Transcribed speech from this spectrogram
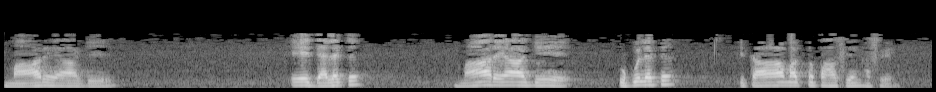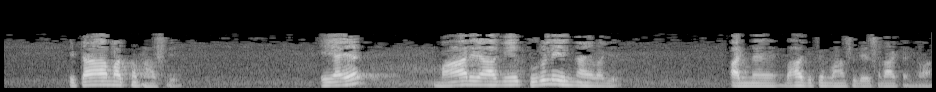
මාරයාගේ ඒ දැලට මාරයාගේ උගුලට ඊ타ත්ම පහසුවෙන් හසු වෙනවා. ඊ타ත්ම පහසුවෙන්. ඒ අය මාරයාගේ තුරුලේ ඉන්න අය වගේ. අන්න භාග්‍යතුන් වහන්සේ දේශනා කරනවා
